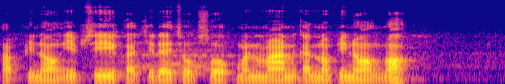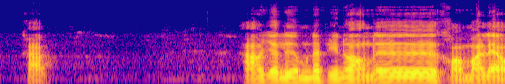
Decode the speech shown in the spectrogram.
ครับพี่น้องเอฟซีก็จะได้โชคโชคมันมันกันเนาะพี่น้องเนาะครับเอาอย่าลืมนะพี่น้องเด้อขอมาแล้ว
